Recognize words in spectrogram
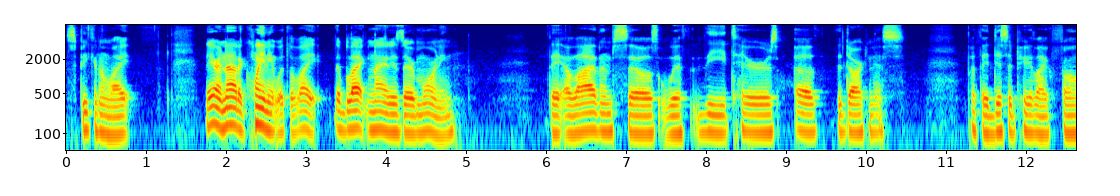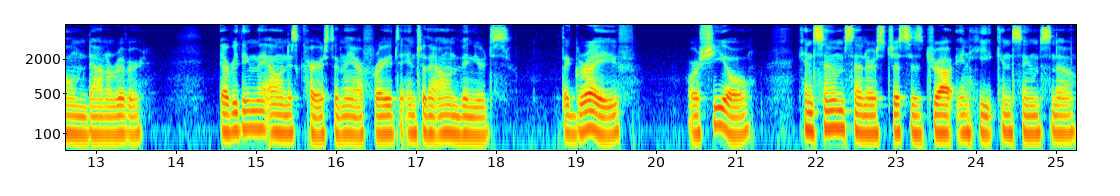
Speaking of light, they are not acquainted with the light. The black night is their morning. They ally themselves with the terrors of the darkness, but they disappear like foam down a river. Everything they own is cursed, and they are afraid to enter their own vineyards. The grave, or Sheol, consumes sinners just as drought and heat consume snow.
